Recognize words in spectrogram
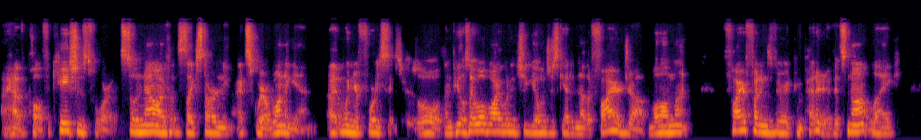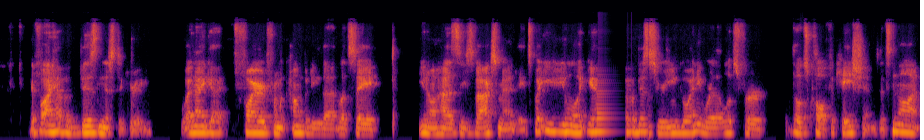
I have qualifications for it. So now I've, it's like starting at square one again uh, when you're 46 years old. And people say, well, why wouldn't you go just get another fire job? Well, I'm not, firefighting is very competitive. It's not like if I have a business degree, when I get fired from a company that, let's say, you know, has these vax mandates, but you, you know, like you have a business degree, you can go anywhere that looks for those qualifications. It's not,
